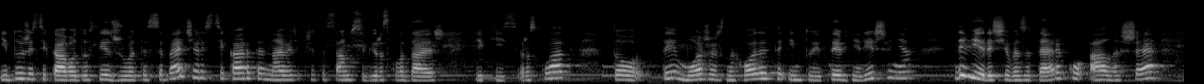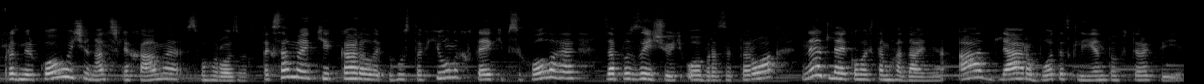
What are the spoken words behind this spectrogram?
І дуже цікаво досліджувати себе через ці карти, навіть якщо ти сам собі розкладаєш якийсь розклад, то ти можеш знаходити інтуїтивні рішення, не вірячи в езотерику, а лише розмірковуючи над шляхами свого розвитку. Так само, як і Карл Густав Юнг, деякі психологи запозичують образи Таро не для якогось там гадання, а для роботи з клієнтом в терапії,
